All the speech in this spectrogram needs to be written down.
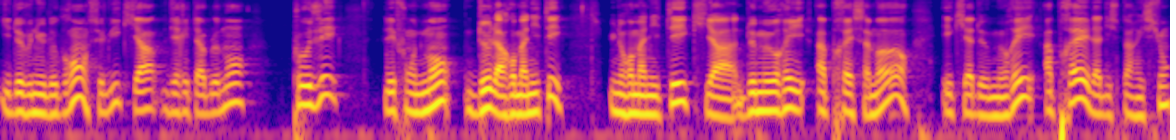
il est devenu le grand, celui qui a véritablement posé les fondements de la romanité. Une romanité qui a demeuré après sa mort et qui a demeuré après la disparition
